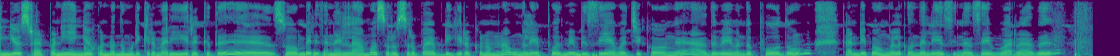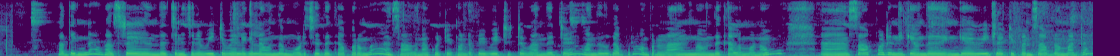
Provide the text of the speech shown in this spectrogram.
எங்கேயோ ஸ்டார்ட் பண்ணி எங்கேயோ கொண்டு வந்து முடிக்கிற மாதிரி இருக்குது. சோம்பேறித்தனம் இல்லாமல் சுறுசுறுப்பாக எப்படி இருக்கணும்னா உங்களை எப்போதுமே பிஸியாக வச்சுக்கோங்க. அதுவே வந்து போதும். கண்டிப்பாக உங்களுக்கு வந்து லேசினஸ்ஸே வராது. பார்த்திங்கன்னா ஃபஸ்ட்டு இந்த சின்ன சின்ன வீட்டு வேலைகள்லாம் வந்து முடிச்சதுக்கப்புறமா சாதனா குட்டியை கொண்டு போய் விட்டுட்டு வந்துட்டு வந்ததுக்கப்புறம் அப்புறம் நாங்கள் வந்து கிளம்பணும். சாப்பாடு இன்றைக்கி வந்து இங்கே வீட்டில் டிஃபன் சாப்பிட மாட்டேன்.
